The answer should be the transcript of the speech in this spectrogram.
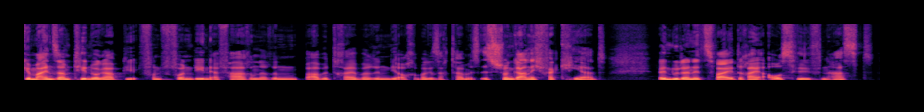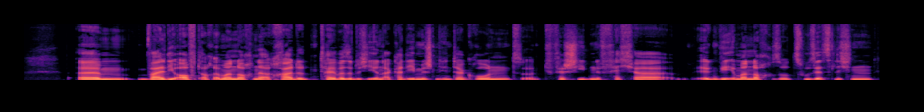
gemeinsamen Tenor gehabt, die von von den erfahreneren Barbetreiberinnen, die auch immer gesagt haben, es ist schon gar nicht verkehrt, wenn du deine zwei, drei Aushilfen hast ähm, weil die oft auch immer noch, ne, gerade teilweise durch ihren akademischen Hintergrund und verschiedene Fächer irgendwie immer noch so zusätzlichen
